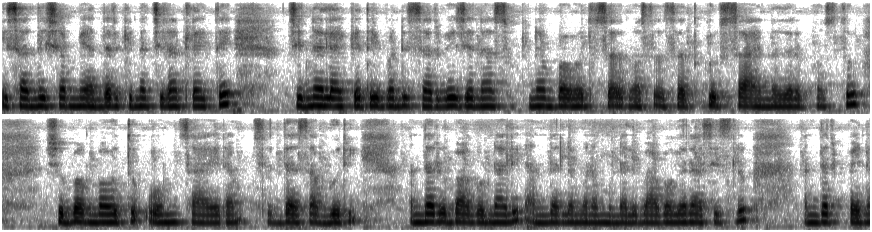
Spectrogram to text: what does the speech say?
ఈ సందేశం మీ అందరికీ నచ్చినట్లయితే చిన్న లైక్ అయితే ఇవ్వండి. సర్వే జన సుఖిన భవతు. సమస్త సద్గురు సాయి నజరమస్తు శుభం భవతు. ఓం సాయిరాం. శ్రద్ధ సబురి. అందరూ బాగుండాలి. అందరిలో మనం ఉండాలి. బాబాగారు ఆశీస్సులు అందరిపైన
